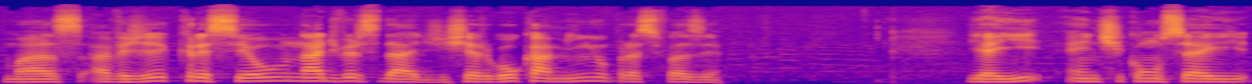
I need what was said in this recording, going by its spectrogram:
mas a VG cresceu na diversidade, enxergou o caminho para se fazer. E aí a gente consegue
